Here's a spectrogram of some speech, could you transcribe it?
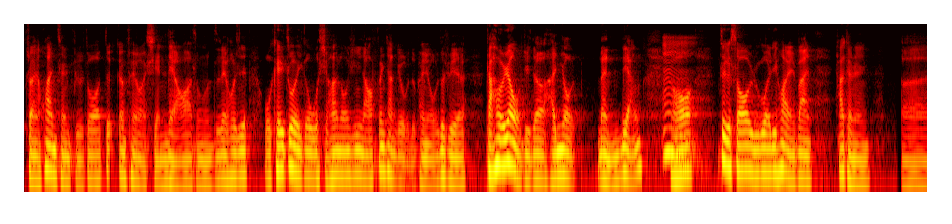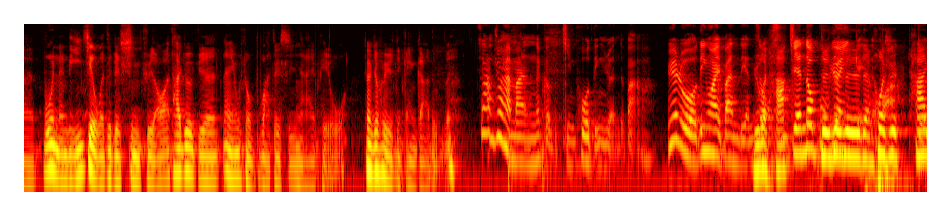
转换成，比如说对跟朋友闲聊啊什么之类，或是我可以做一个我喜欢的东西，然后分享给我的朋友，我就觉得它会让我觉得很有能量。然后这个时候，如果另外一半他可能。呃，不能理解我这个兴趣的话，他就觉得，那你为什么不把这个时间来陪我？这样就会有点尴尬，对不对？这样就还蛮那个紧迫盯人的吧？因为如果另外一半连这种时间都不愿意给或是他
